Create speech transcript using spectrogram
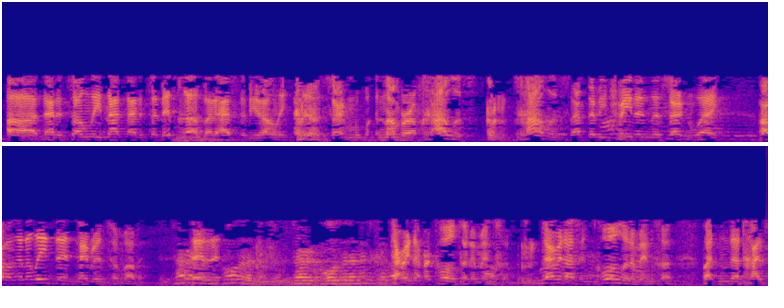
uh, that it's only not that it's a mitcha, but it has to be only a certain number of chalas. chalas have to be treated in a certain way. We're going to leave the terutzim of it. Terry never calls it a mincha. Terry calls it a mincha. Terry never calls it a mincha. Terry doesn't call it a mincha. But in the chaz,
